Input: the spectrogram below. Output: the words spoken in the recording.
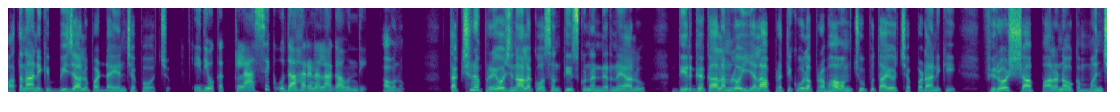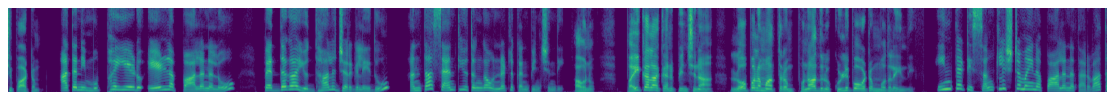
పతనానికి బీజాలు పడ్డాయని చెప్పవచ్చు. ఇది ఒక క్లాసిక్ ఉదాహరణలాగా ఉంది. అవును. తక్షణ ప్రయోజనాల కోసం తీసుకున్న నిర్ణయాలు దీర్ఘకాలంలో ఎలా ప్రతికూల ప్రభావం చూపుతాయో చెప్పడానికి ఫిరోజ్ షా పాలన ఒక మంచి పాఠం. అతని ముప్పై ఏడు ఏళ్ళ పాలనలో పెద్దగా యుద్ధాలు జరగలేదు అంతా శాంతియుతంగా ఉన్నట్లు కనిపించింది. అవును పైకలా కనిపించినా లోపల మాత్రం పునాదులు కుళ్ళిపోవటం మొదలైంది. ఇంతటి సంక్లిష్టమైన పాలన తర్వాత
